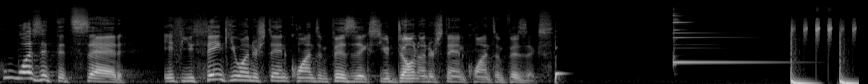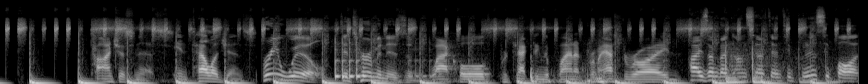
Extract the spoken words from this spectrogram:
Who was it that said, if you think you understand quantum physics, you don't understand quantum physics? consciousness, intelligence, free will, determinism, black holes, protecting the planet from asteroids, Heisenberg uncertainty principle,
